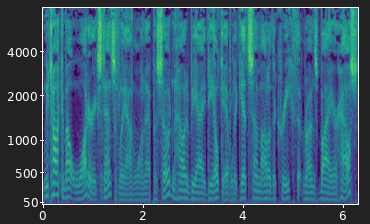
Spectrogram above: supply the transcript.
we talked about water extensively on one episode and how it would be ideal to be able to get some out of the creek that runs by your house.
